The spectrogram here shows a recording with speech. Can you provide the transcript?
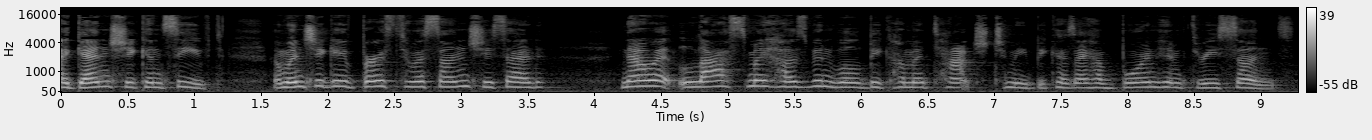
Again she conceived, and when she gave birth to a son, she said, Now at last my husband will become attached to me because I have borne him three sons.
